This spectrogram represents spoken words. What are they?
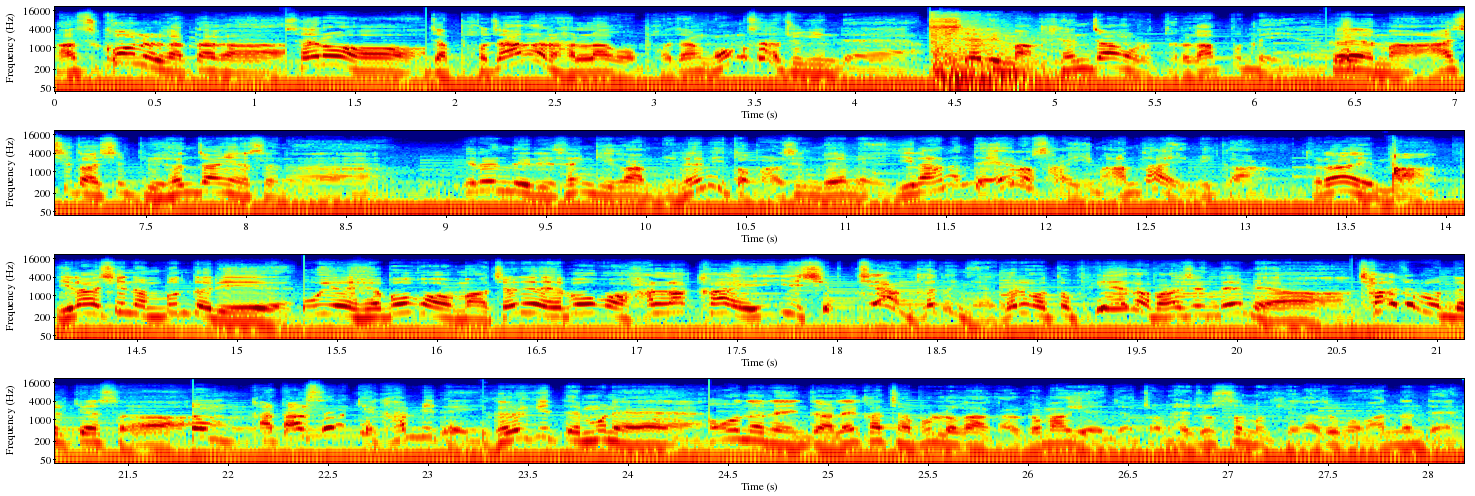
아스콘을 갖다가 새로 이제 포장을 하려고 포장 공사 중인데 셀이 막 현장으로 뿐네 그래 막 아시다시피 현장에서는 이런 일이 생기가 민원이 또 발생되면 일하는데 애로사항이 많다 아닙니까? 그래 임마. 일하시는 분들이 우회 해보고 막 저래 해보고 한락하에 이게 쉽지 않거든요. 그리고 또 피해가 발생되면 차주분들께서 좀 까탈스럽게 갑니다. 그렇기 때문에 오늘은 이제 레카차 불러가 깔끔하게 이제 좀 해줬으면 해가지고 왔는데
